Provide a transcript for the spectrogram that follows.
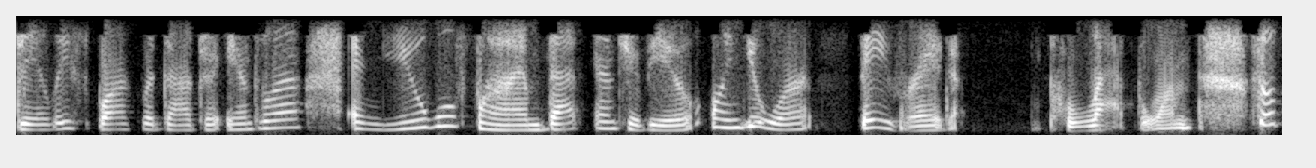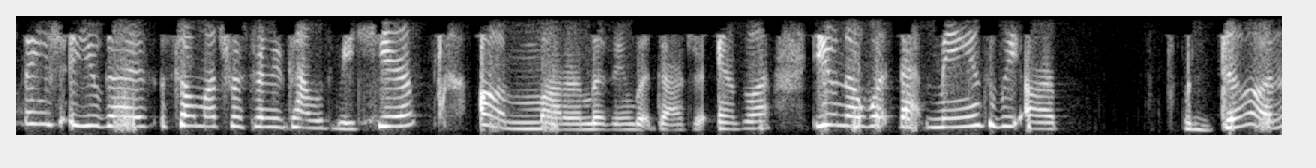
Daily Spark with Dr. Angela, and you will find that interview on your favorite platform. So thanks you guys so much for spending time with me here on Modern Living with Dr. Angela. You know what that means. We are done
